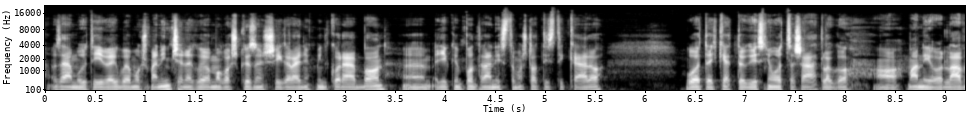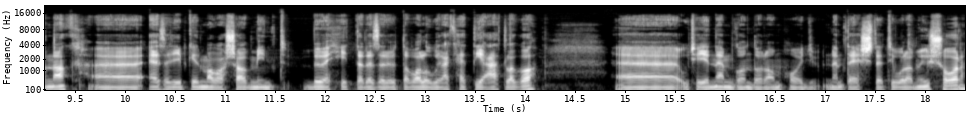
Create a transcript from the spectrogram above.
az elmúlt években, most már nincsenek olyan magas közönségarányok, mint korábban. Egyébként pont ránéztem a statisztikára, volt egy 2,8-as átlaga a Money or Love-nak, ez egyébként magasabb, mint bő egy héttel ezelőtt a valóvilág heti átlaga, úgyhogy én nem gondolom, hogy nem teljesített jól a műsor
